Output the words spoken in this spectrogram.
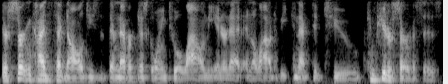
there's certain kinds of technologies that they're never just going to allow on the internet and allow to be connected to computer services.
